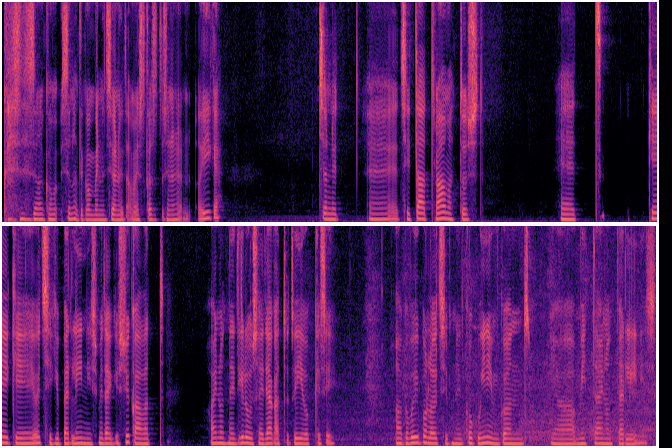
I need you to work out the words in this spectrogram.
kas see sõna, sõnade kombinatsioon, mida ma just kasutasin, on õige. see on nüüd äh, tsitaat raamatust. et keegi ei otsigi Berliinis midagi sügavat, ainult neid ilusaid jagatud viivukesi aga võib-olla otsib neid kogu inimkond ja mitte ainult Berliinis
